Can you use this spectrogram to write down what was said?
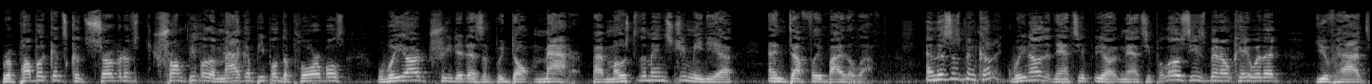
Republicans, conservatives, Trump people, the MAGA people, deplorables, we are treated as if we don't matter by most of the mainstream media and definitely by the left. And this has been coming. We know that Nancy, you know, Nancy Pelosi has been okay with it. You've had,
